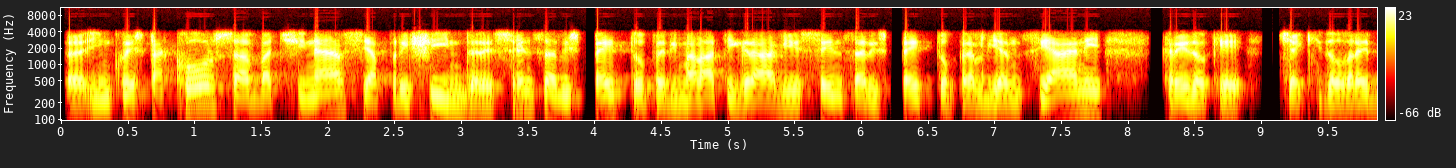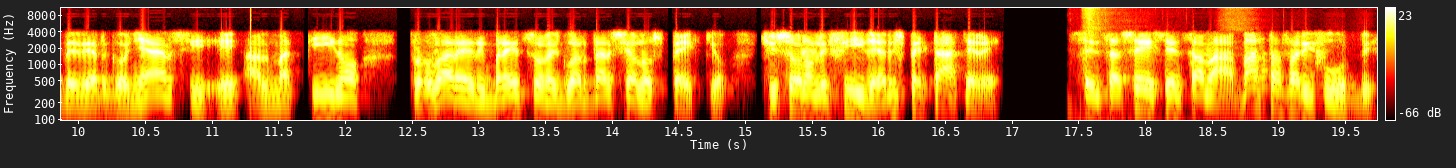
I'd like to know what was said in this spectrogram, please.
eh, in questa corsa a vaccinarsi a prescindere, senza rispetto per i malati gravi e senza rispetto per gli anziani, credo che c'è chi dovrebbe vergognarsi e al mattino provare il ribrezzo nel guardarsi allo specchio. Ci sono le file, rispettatele, senza se e senza ma, basta fare i furbi.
